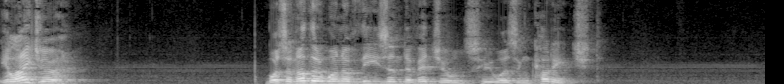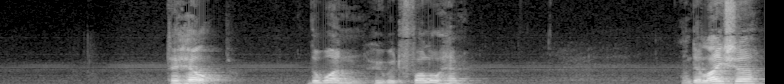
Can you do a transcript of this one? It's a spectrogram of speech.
Elijah was another one of these individuals who was encouraged to help the one who would follow him. And Elisha,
